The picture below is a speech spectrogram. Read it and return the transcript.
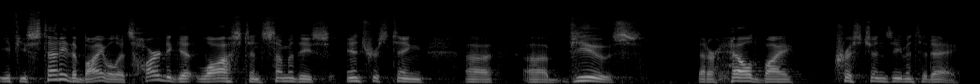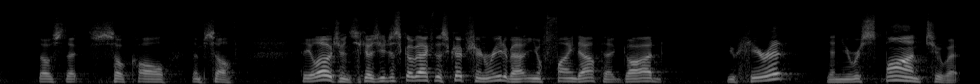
If you study the Bible, it's hard to get lost in some of these interesting uh, uh, views that are held by Christians even today, those that so call themselves theologians, because you just go back to the scripture and read about it, and you'll find out that God, you hear it, then you respond to it.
